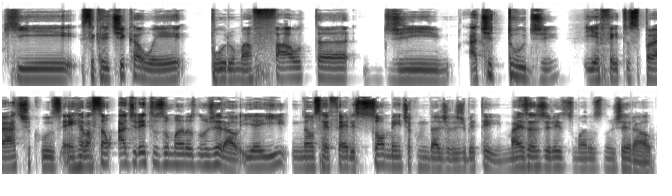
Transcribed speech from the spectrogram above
que se critica o E por uma falta de atitude e efeitos práticos em relação a direitos humanos no geral. E aí não se refere somente à comunidade LGBTI, mas aos direitos humanos no geral.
